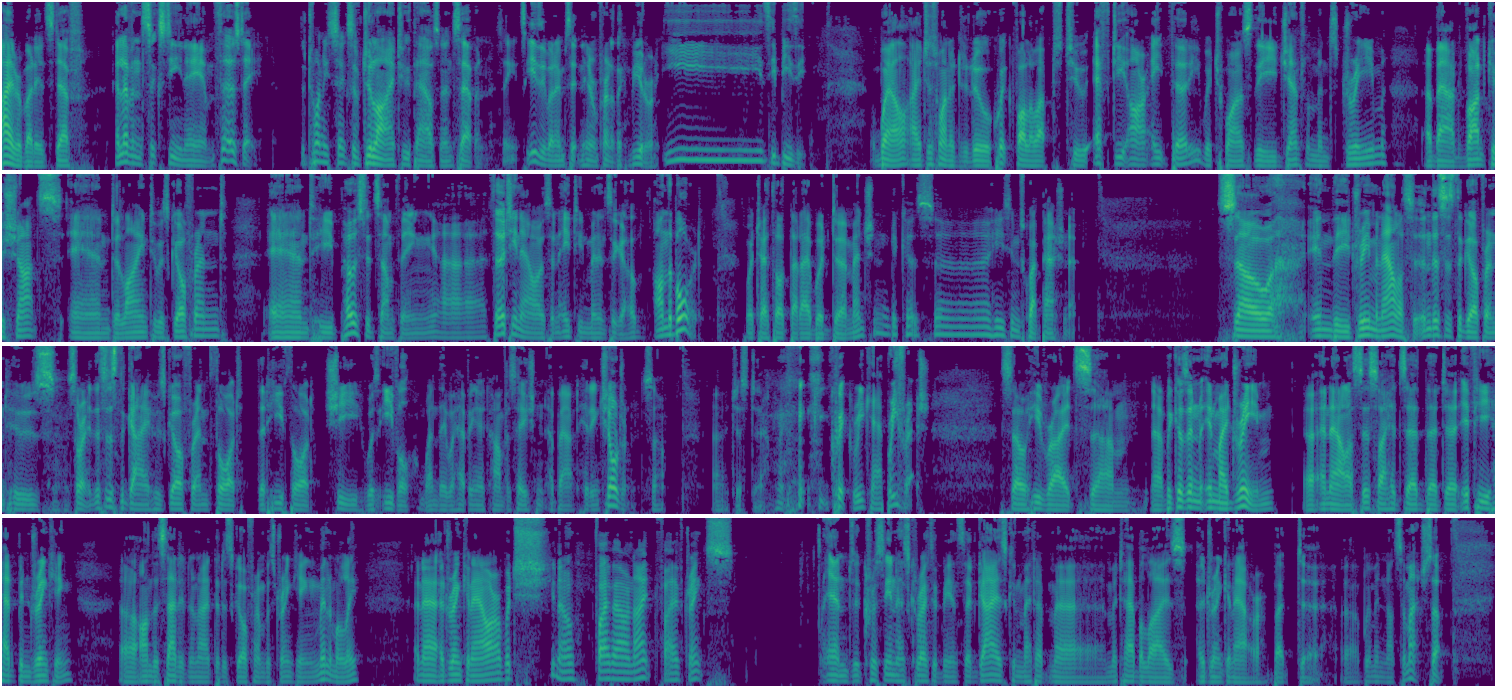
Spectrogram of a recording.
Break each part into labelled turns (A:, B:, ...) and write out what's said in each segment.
A: Hi, everybody. It's Steph. 11:16 a.m. Thursday, the 26th of July, 2007. See, it's easy when I'm sitting here in front of the computer. Easy peasy. Well, I just wanted to do a quick follow-up to FDR 830, which was the gentleman's dream about vodka shots and lying to his girlfriend. And he posted something uh, 13 hours and 18 minutes ago on the board, which I thought that I would uh, mention because uh, he seems quite passionate. So, in the dream analysis, and this is the girlfriend who's, sorry, this is the guy whose girlfriend thought that he thought she was evil when they were having a conversation about hitting children. So, uh, just a quick recap, refresh. So he writes, um, uh, because in, in my dream uh, analysis, I had said that uh, if he had been drinking uh, on the Saturday night that his girlfriend was drinking minimally, and a drink an hour, which, you know, five hour night, five drinks, and Christine has corrected me and said guys can meta- metabolize a drink an hour, but uh, uh, women not so much. So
